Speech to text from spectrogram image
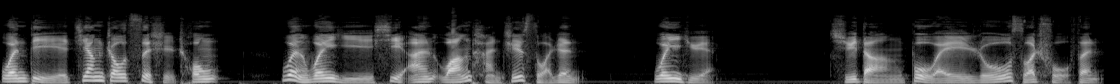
温帝江州刺史冲问温以谢安、王坦之所任，温曰。取等不为如所处分，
